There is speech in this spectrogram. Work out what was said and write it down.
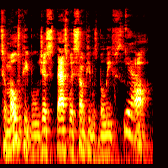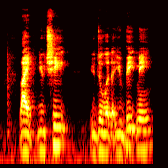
to most people, just that's what some people's beliefs Yeah. are. Like you cheat, you do it, you beat me,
